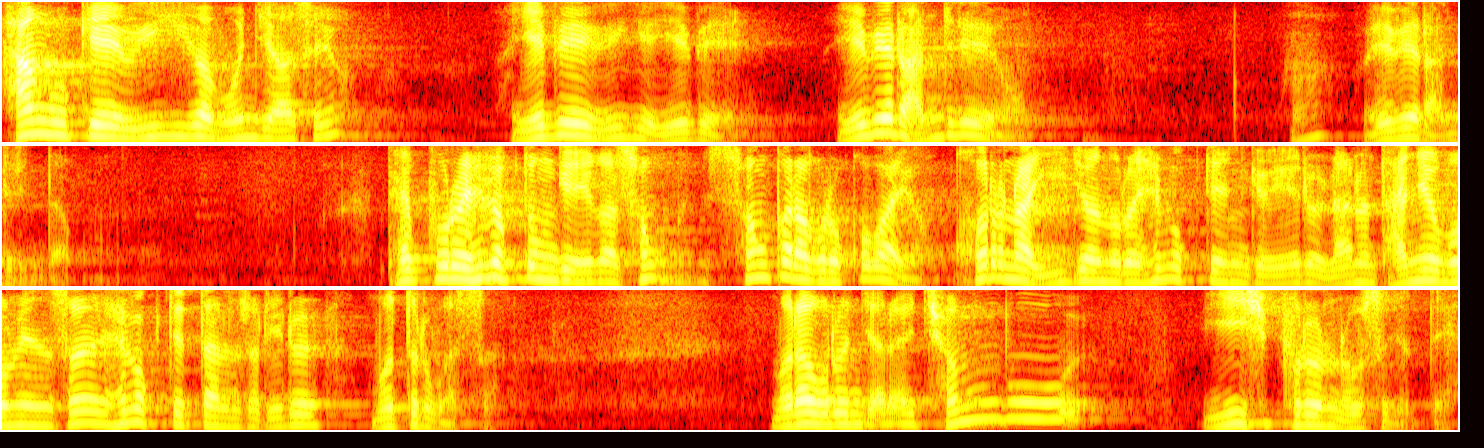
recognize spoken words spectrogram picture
한국교회 위기가 뭔지 아세요? 예배의 위기예요, 예배. 예배를 안 드려요. 어? 예배를 안 드린다고. 100% 회복된 교회가 성, 손가락으로 꼽아요. 코로나 이전으로 회복된 교회를 나는 다녀보면서 회복됐다는 소리를 못 들어봤어. 뭐라고 그런지 알아요? 전부 20%는 없어졌대.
